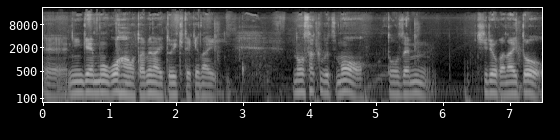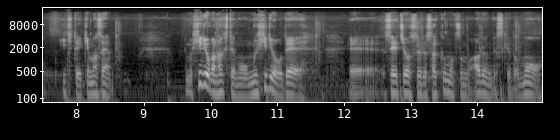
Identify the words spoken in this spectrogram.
えー、人間もご飯を食べないと生きていけない。農作物も当然肥料がないと生きていけません。でも肥料がなくても無肥料で、えー、成長する作物もあるんですけども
